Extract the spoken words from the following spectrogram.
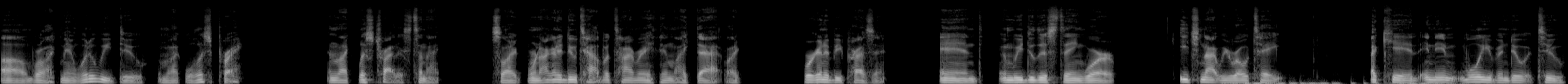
Um, we're like, man, what do we do? I'm like, well, let's pray, and like, let's try this tonight. So like, we're not gonna do tablet time or anything like that. Like, we're gonna be present, and and we do this thing where each night we rotate a kid, and then we'll even do it too.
